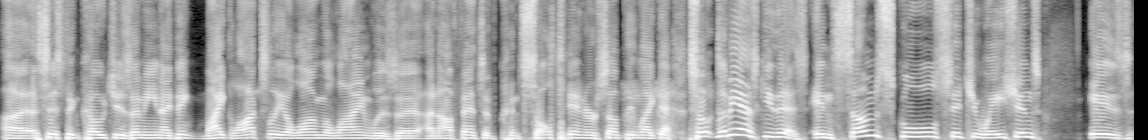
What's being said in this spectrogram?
Uh, assistant coaches. I mean, I think Mike Locksley along the line was a, an offensive consultant or something like that. So let me ask you this: in some school situations, is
